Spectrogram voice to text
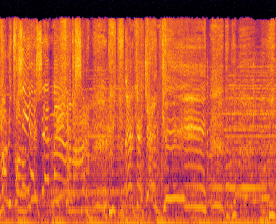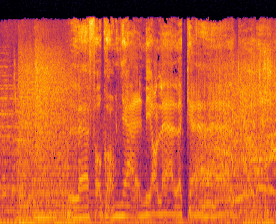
van itt valami? Siessen már! Engedjen ki! Le fogom nyelni a lelked!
